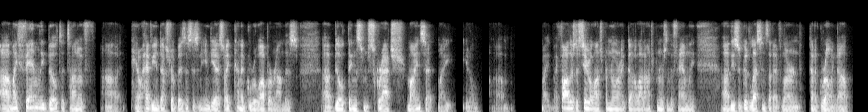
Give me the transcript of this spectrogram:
Uh, my family built a ton of uh, you know heavy industrial businesses in India, so I kind of grew up around this uh, build things from scratch mindset. My you know um, my, my father's a serial entrepreneur. I've got a lot of entrepreneurs in the family. Uh, these are good lessons that I've learned kind of growing up.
